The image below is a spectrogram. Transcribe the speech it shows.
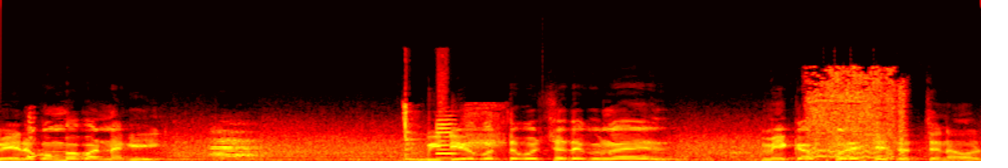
এরকম ব্যাপার নাকি? হ্যাঁ। ভিডিও করতে বসছে দেখুন মেকআপ করে শেষ হচ্ছে না ওর।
